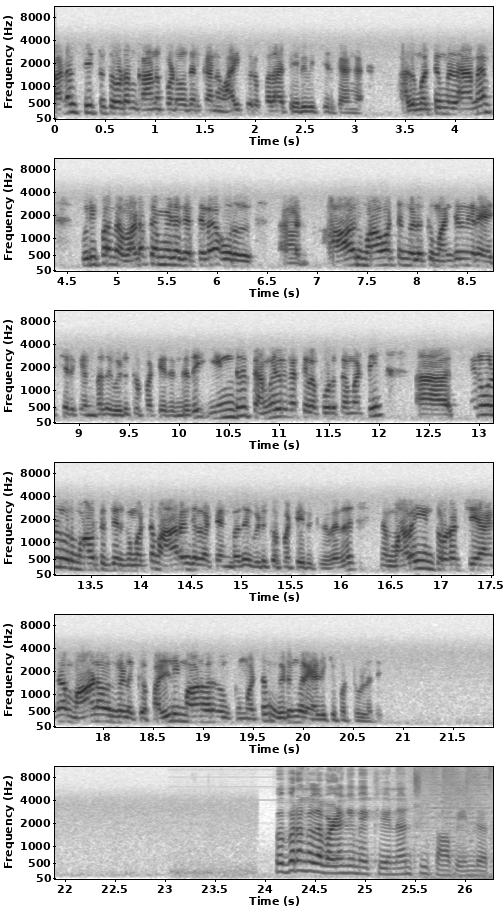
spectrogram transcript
கடல் சீற்றத்துடன் காணப்படுவதற்கான வாய்ப்பு இருப்பதா தெரிவிச்சிருக்காங்க. அது மட்டும் இல்லாம குறிப்பா அந்த வட தமிழகத்துல ஒரு ஆறு மாவட்டங்களுக்கு மஞ்சள் நிற எச்சரிக்கை என்பது விடுக்கப்பட்டிருந்தது. இன்று தமிழகத்துல பொறுத்த மட்டும் திருவள்ளூர் மாவட்டத்திற்கு மட்டும் ஆரஞ்சு அலர்ட் என்பது விடுக்கப்பட்டிருக்கிறது. இந்த மழையின் தொடர்ச்சியாக மாணவர்களுக்கு பள்ளி மாணவர்களுக்கு மட்டும் விடுமுறை அளிக்கப்பட்டுள்ளது. விவரங்களை வழங்கியமைக்கு நன்றி பாவேந்தர்.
